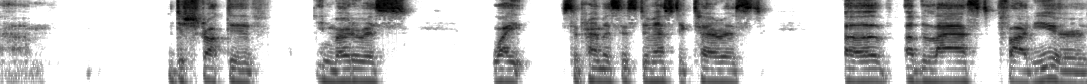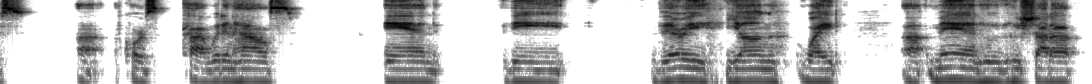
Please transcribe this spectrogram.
um, destructive and murderous white supremacist domestic terrorists of of the last five years. Uh, of course, Kyle Rittenhouse and the very young white uh, man who who shot up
